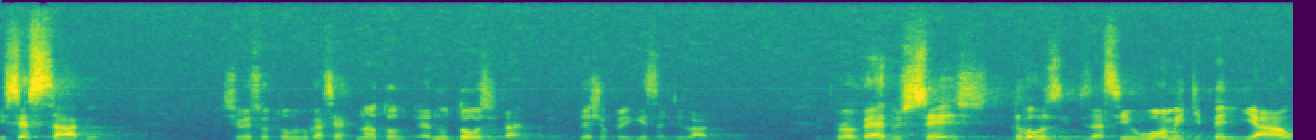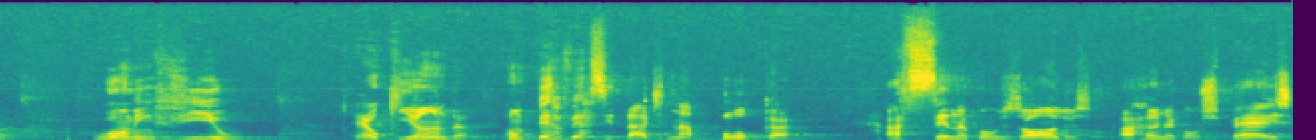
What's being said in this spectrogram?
e ser sábio. Deixa eu ver se eu estou no lugar certo. Não, tô, é no 12, tá? Deixa o preguiça de lado. Provérbios 6, 12. Diz assim: O homem de Belial, o homem vil, é o que anda com perversidade na boca acena com os olhos, arranha com os pés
